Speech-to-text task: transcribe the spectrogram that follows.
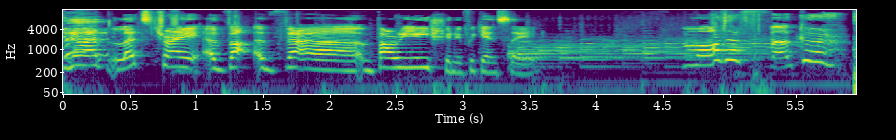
You know what? Let's try a, va- a va- variation if we can say. Motherfucker.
